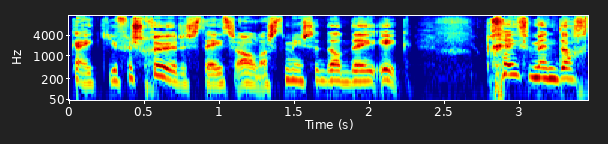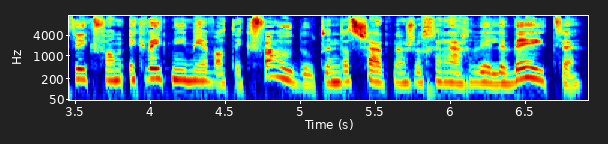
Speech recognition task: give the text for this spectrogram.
kijk, je verscheurde steeds alles. Tenminste, dat deed ik. Op een gegeven moment dacht ik van, ik weet niet meer wat ik fout doe. En dat zou ik nou zo graag willen weten.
